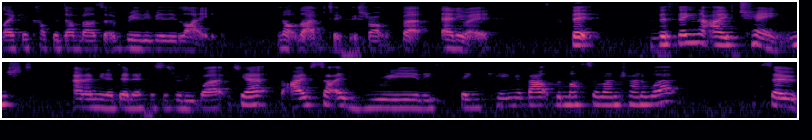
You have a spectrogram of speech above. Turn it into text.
like a couple of dumbbells that are really really light. Not that I'm particularly strong, but anyway, the the thing that I've changed, and I mean I don't know if this has really worked yet, but I've started really thinking about the muscle I'm trying to work. So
